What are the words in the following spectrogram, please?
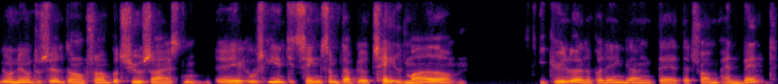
nu nævnte du selv Donald Trump på 2016. Øh, jeg kan huske en af de ting, som der blev talt meget om i kølvandet på den gang, da, da Trump han vandt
